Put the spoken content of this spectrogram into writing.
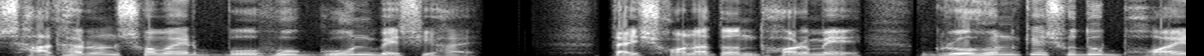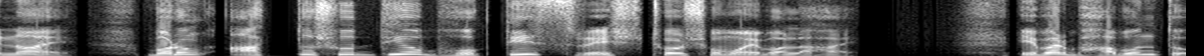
সাধারণ সময়ের বহু গুণ বেশি হয়। তাই সনাতন ধর্মে গ্রহণকে শুধু ভয় নয়, বরং আত্মশুদ্ধি ও ভক্তির শ্রেষ্ঠ সময় বলা হয়। এবার ভাবুন তো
